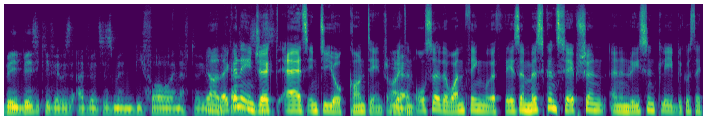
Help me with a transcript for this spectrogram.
basically there is advertisement before and after. Your Yeah, they're going to inject ads into your content, right? Yeah. And also the one thing with there's a misconception, and recently because they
